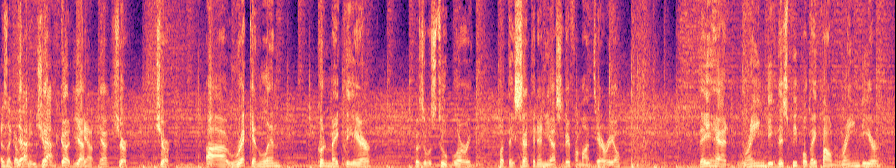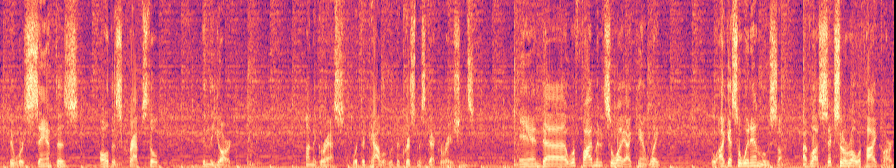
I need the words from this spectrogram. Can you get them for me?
as like a yeah, running joke. Yeah, good. Yeah, yeah, sure, sure. Uh, Rick and Lynn couldn't make the air because it was too blurry, but they sent it in yesterday from Ontario. They had reindeer. These people they found reindeer. There were Santas. All this crap still in the yard on the grass with the cal- with the Christmas decorations. And uh, we're five minutes away. I can't wait. Well, I guess I'll win and lose some. I've lost six in a row with high card.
